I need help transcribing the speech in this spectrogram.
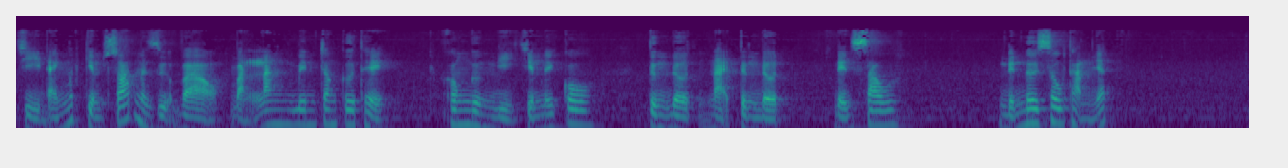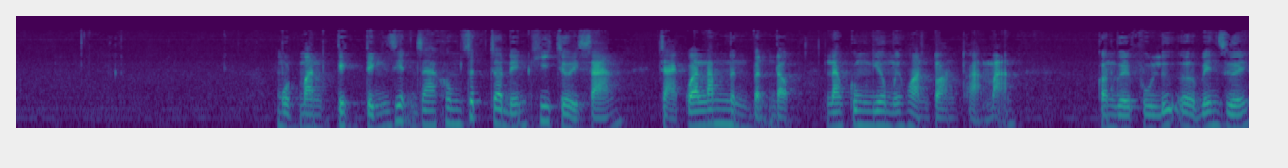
Chỉ đánh mất kiểm soát mà dựa vào bản năng bên trong cơ thể. Không ngừng nghỉ chiếm lấy cô. Từng đợt lại từng đợt. Đến sau, đến nơi sâu thẳm nhất. Một màn kịch tính diễn ra không dứt cho đến khi trời sáng. Trải qua 5 lần vận động, Lam Cung Nghiêu mới hoàn toàn thỏa mãn. Còn người phụ nữ ở bên dưới,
